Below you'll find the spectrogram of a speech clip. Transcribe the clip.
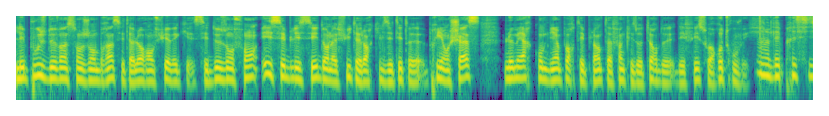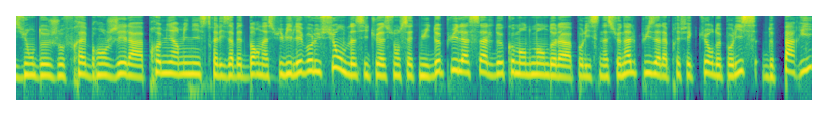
L'épouse de Vincent Jeanbrun s'est alors enfuie avec ses deux enfants et s'est blessée dans la fuite alors qu'ils étaient euh, pris en chasse. Le maire compte bien porter plainte afin que les auteurs des faits soient retrouvés. Les précisions de Geoffrey Branger, la première ministre Elisabeth Borne a suivi l'évolution de la situation cette nuit depuis puis la salle de commandement de la police nationale, puis à la préfecture de police de Paris.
